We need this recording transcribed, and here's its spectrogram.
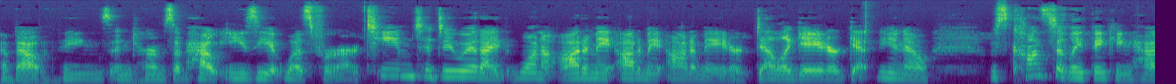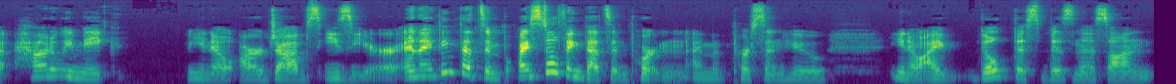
about things in terms of how easy it was for our team to do it. I'd want to automate, automate, automate or delegate or get, you know, I was constantly thinking how how do we make you know our jobs easier and i think that's imp- i still think that's important i'm a person who you know i built this business on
